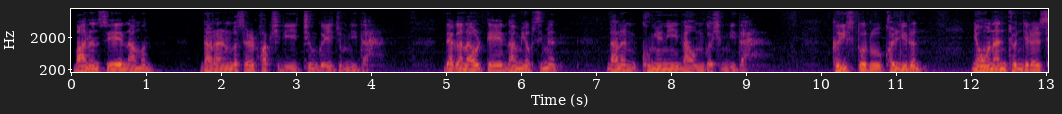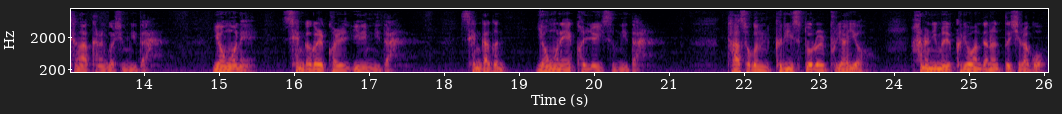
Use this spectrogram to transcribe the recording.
많은 수의 남은 나라는 것을 확실히 증거해 줍니다. 내가 나올 때에 남이 없으면 나는 공연히 나온 것입니다. 그리스도로 걸릴은 영원한 존재를 생각하는 것입니다. 영혼에 생각을 걸 일입니다. 생각은 영혼에 걸려 있습니다. 다속은 그리스도를 풀이하여 하느님을 그려한다는 뜻이라고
